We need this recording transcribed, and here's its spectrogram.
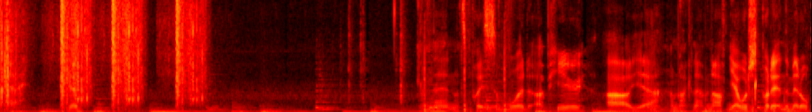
okay good And then let's place some wood up here. Oh yeah, I'm not gonna have enough. Yeah, we'll just put it in the middle.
